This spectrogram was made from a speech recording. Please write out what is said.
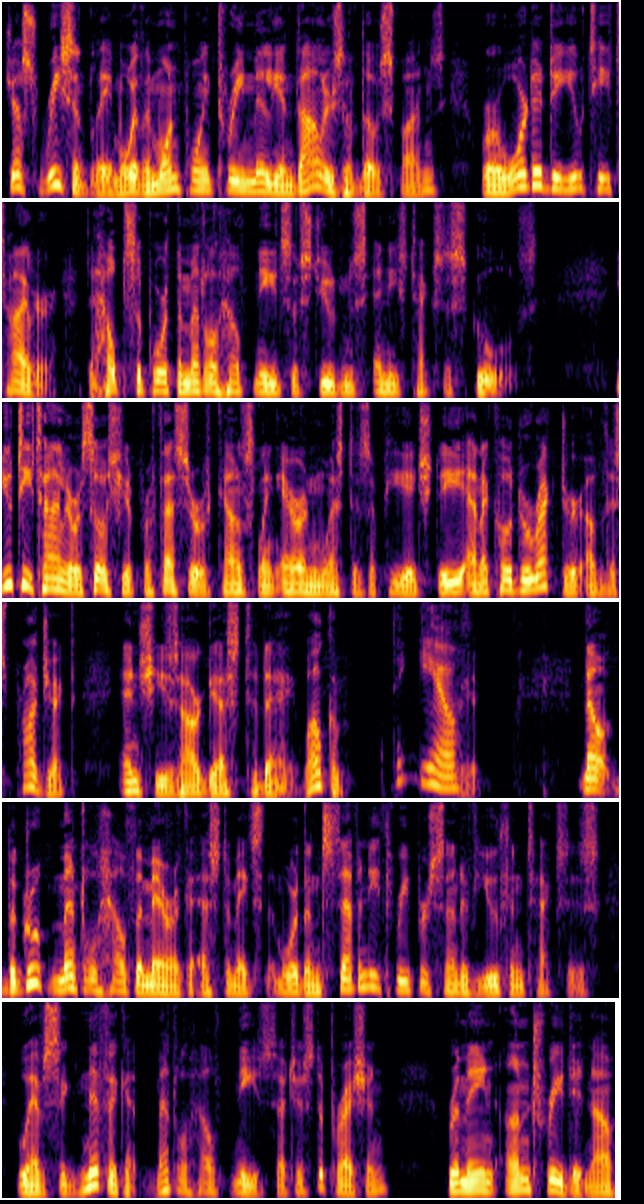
Just recently, more than $1.3 million of those funds were awarded to UT Tyler to help support the mental health needs of students in East Texas schools. UT Tyler Associate Professor of Counseling Erin West is a PhD and a co director of this project, and she's our guest today. Welcome. Thank you. Now, the group Mental Health America estimates that more than 73% of youth in Texas who have significant mental health needs, such as depression, remain untreated. Now,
